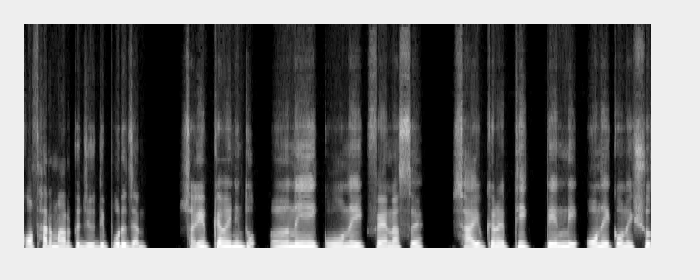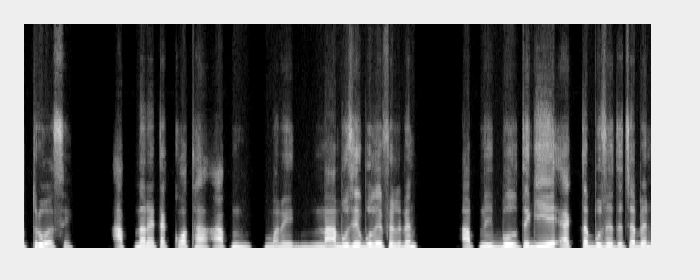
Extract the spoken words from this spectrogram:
কথার মার্কে যদি পড়ে যান, সাকিব খানের কিন্তু অনেক অনেক ফ্যান আছে। সাকিব খানের ঠিক তেমনি অনেক অনেক শত্রু আছে। আপনার একটা কথা আপনি মানে না বুঝে বলে ফেলবেন, আপনি বলতে গিয়ে একটা বুঝাতে চাবেন,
